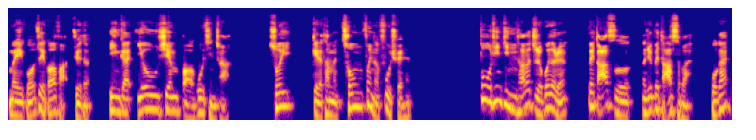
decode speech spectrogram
美国最高法觉得应该优先保护警察，所以给了他们充分的赋权。不听警察的指挥的人被打死，那就被打死吧，活该。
